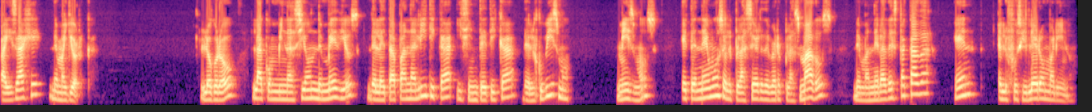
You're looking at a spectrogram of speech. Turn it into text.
paisaje de Mallorca. Logró la combinación de medios de la etapa analítica y sintética del cubismo, mismos que tenemos el placer de ver plasmados de manera destacada en El fusilero marino.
